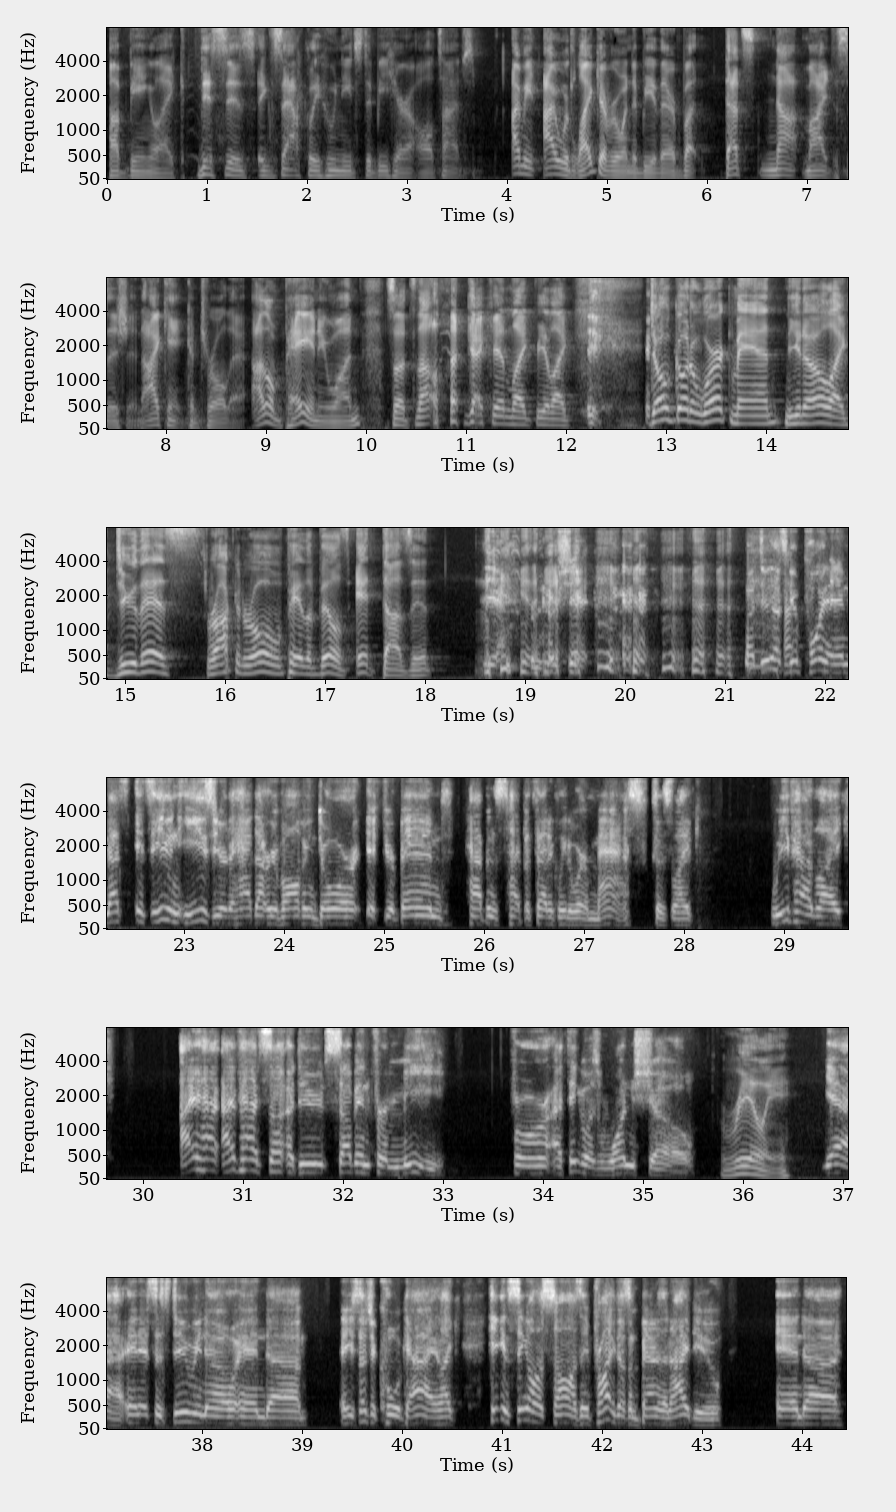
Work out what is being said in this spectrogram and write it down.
of being like, this is exactly who needs to be here at all times. I mean, I would like everyone to be there, but that's not my decision. I can't control that. I don't pay anyone. So it's not like I can like be like, don't go to work, man. You know, like do this. Rock and roll will pay the bills. It doesn't. Yeah, no shit. but dude, that's a good point, and that's it's even easier to have that revolving door if your band happens hypothetically to wear masks, because like we've had like I had I've had some, a dude sub in for me for I think it was one show. Really? Yeah, and it's this dude we know, and uh, and he's such a cool guy. Like he can sing all the songs. He probably does them better than I do, and uh,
